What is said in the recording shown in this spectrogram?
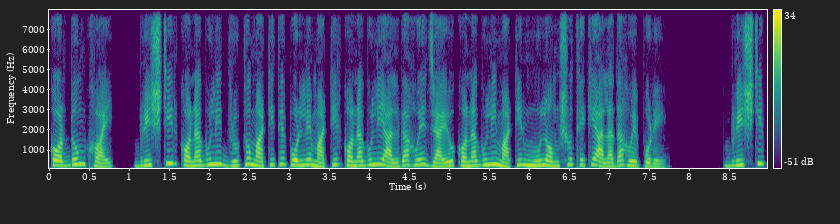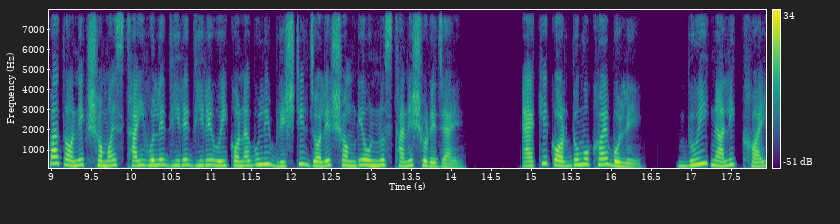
কর্দম ক্ষয়। বৃষ্টির কণাগুলি দ্রুত মাটিতে পড়লে মাটির কণাগুলি আলগা হয়ে যায় ও কণাগুলি মাটির মূল অংশ থেকে আলাদা হয়ে পড়ে। বৃষ্টিপাত অনেক সময় স্থায়ী হলে ধীরে ধীরে ওই কণাগুলি বৃষ্টির জলের সঙ্গে অন্য স্থানে সরে যায়। একে কর্দমক্ষয় বলে। দুই নালিক ক্ষয়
